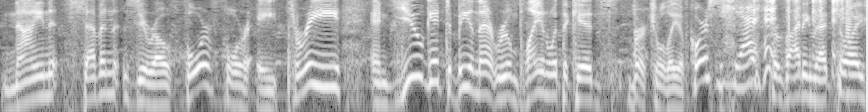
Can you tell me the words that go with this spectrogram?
six six. 970-4483 and you get to be in that room playing with the kids virtually of course Yes. providing that toy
